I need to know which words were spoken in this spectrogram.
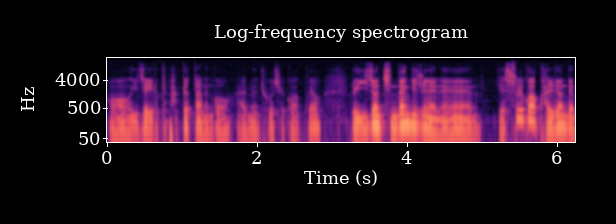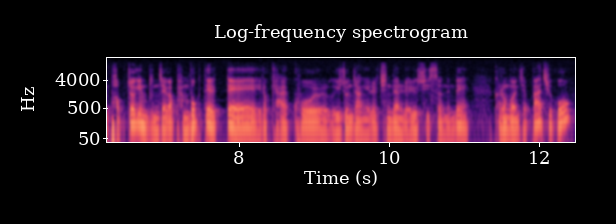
어, 이제 이렇게 바뀌었다는 거 알면 좋으실 것 같고요. 그리고 이전 진단 기준에는 이게 술과 관련된 법적인 문제가 반복될 때 이렇게 알코올 의존 장애를 진단을 내릴 수 있었는데 그런 건 이제 빠지고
